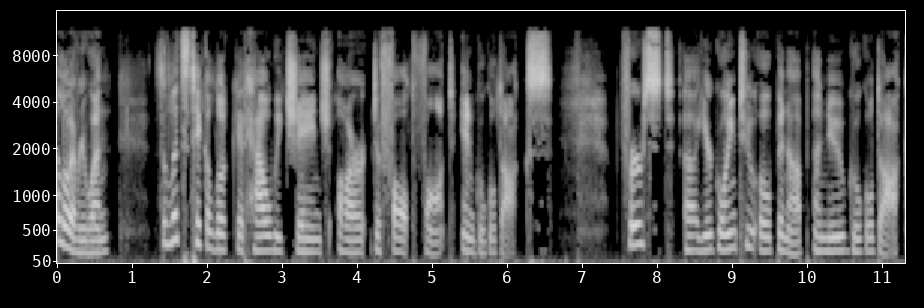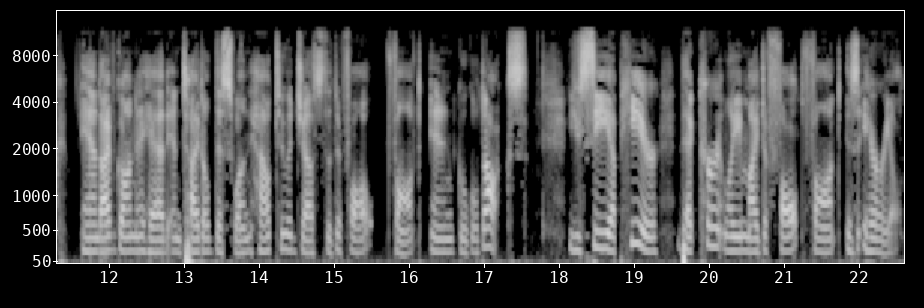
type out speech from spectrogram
Hello everyone. So let's take a look at how we change our default font in Google Docs. First, uh, you're going to open up a new Google Doc and I've gone ahead and titled this one How to Adjust the Default Font in Google Docs. You see up here that currently my default font is Arial.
